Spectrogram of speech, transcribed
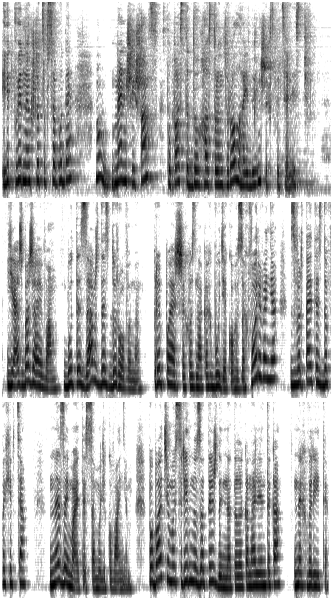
І відповідно, якщо це все буде, ну менший шанс попасти до гастроентеролога і до інших спеціалістів. Я ж бажаю вам бути завжди здоровими. При перших ознаках будь-якого захворювання звертайтесь до фахівця. Не займайтесь самолікуванням. Побачимось рівно за тиждень на телеканалі НТК. Не хворійте.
